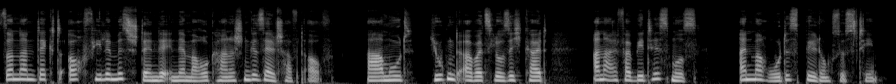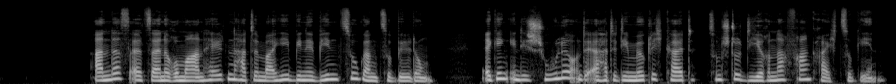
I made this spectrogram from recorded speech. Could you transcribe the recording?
sondern deckt auch viele Missstände in der marokkanischen Gesellschaft auf. Armut, Jugendarbeitslosigkeit, Analphabetismus, ein marodes Bildungssystem. Anders als seine Romanhelden hatte Mahi Binebin Zugang zu Bildung. Er ging in die Schule und er hatte die Möglichkeit, zum Studieren nach Frankreich zu gehen.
